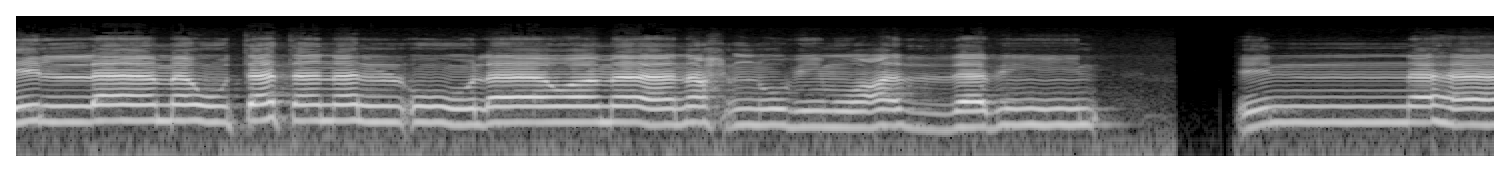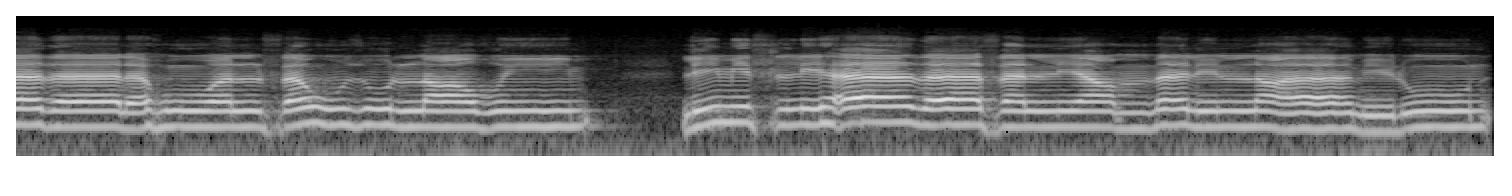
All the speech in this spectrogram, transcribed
إلا موتتنا الأولى وما نحن بمعذبين. إن هذا لهو الفوز العظيم. لمثل هذا فليعمل العاملون.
